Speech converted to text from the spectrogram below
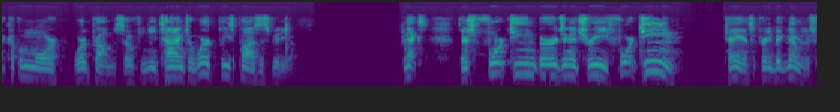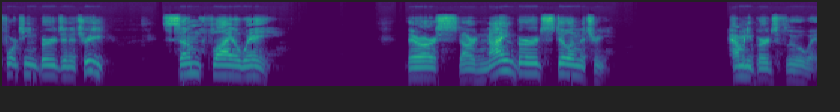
a couple more word problems. So if you need time to work, please pause this video. Next, there's 14 birds in a tree. 14. Okay, it's a pretty big number. There's 14 birds in a tree. Some fly away. There are, are nine birds still in the tree. How many birds flew away?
